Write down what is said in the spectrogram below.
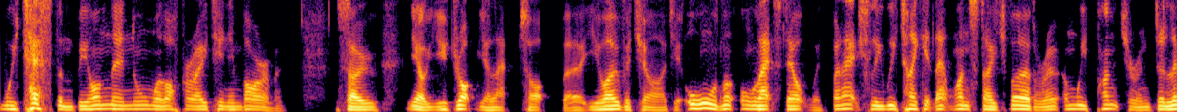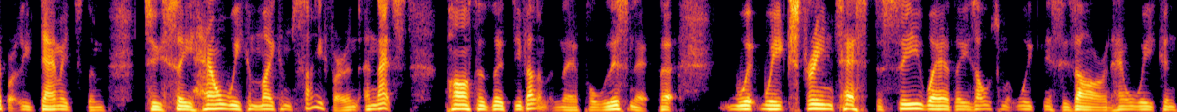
we test them beyond their normal operating environment. So you know, you drop your laptop, uh, you overcharge it, all the, all that's dealt with. But actually, we take it that one stage further and we puncture and deliberately damage them to see how we can make them safer. And and that's part of the development there, Paul, isn't it? That we, we extreme test to see where these ultimate weaknesses are and how we can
